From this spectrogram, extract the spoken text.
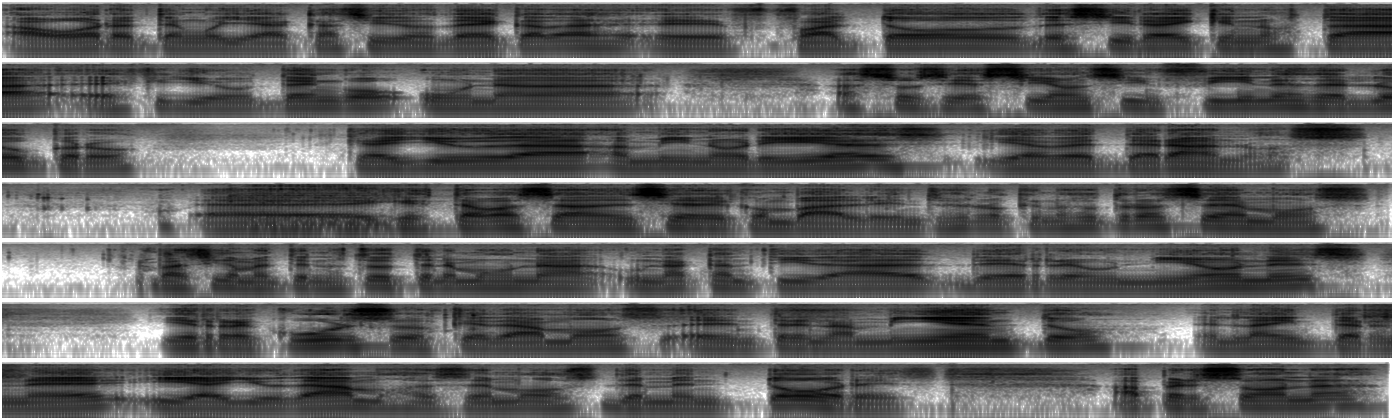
ahora tengo ya casi dos décadas. Eh, faltó decir ahí que no está, es que yo tengo una asociación sin fines de lucro que ayuda a minorías y a veteranos, eh, que está basada en Silicon Valley. Entonces lo que nosotros hacemos, básicamente nosotros tenemos una, una cantidad de reuniones y recursos que damos entrenamiento en la internet y ayudamos, hacemos de mentores a personas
